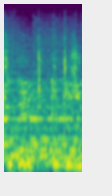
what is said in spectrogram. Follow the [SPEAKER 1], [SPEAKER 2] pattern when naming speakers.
[SPEAKER 1] To get into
